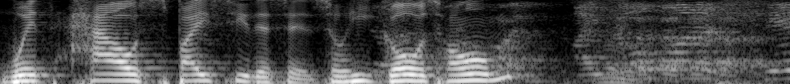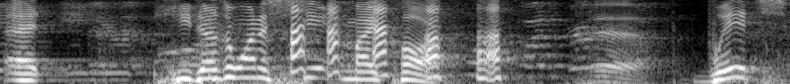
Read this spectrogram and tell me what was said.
with how spicy this is. So he goes home. At, he doesn't want to shit in my car. Which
